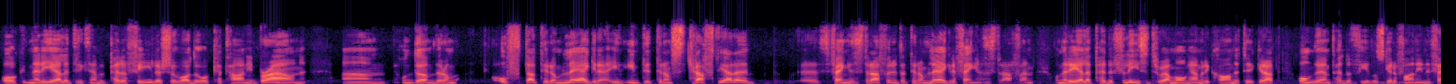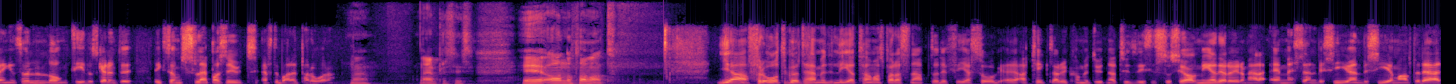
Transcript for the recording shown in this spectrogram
Och när det gäller till exempel pedofiler så var då Katani Brown Um, hon dömde dem ofta till de lägre, inte till de kraftigare eh, fängelsestraffen utan till de lägre fängelsestraffen. Och när det gäller pedofili så tror jag många amerikaner tycker att om du är en pedofil då ska du fan in i fängelse under lång tid. Då ska du inte liksom släppas ut efter bara ett par år. Nej, Nej precis. Eh, ja, något annat? Ja, för att återgå till det här med Lea Thomas bara snabbt. Och det, jag såg eh, artiklar har kommit ut naturligtvis i sociala medier och i de här MSNBC och NBC och allt det där.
